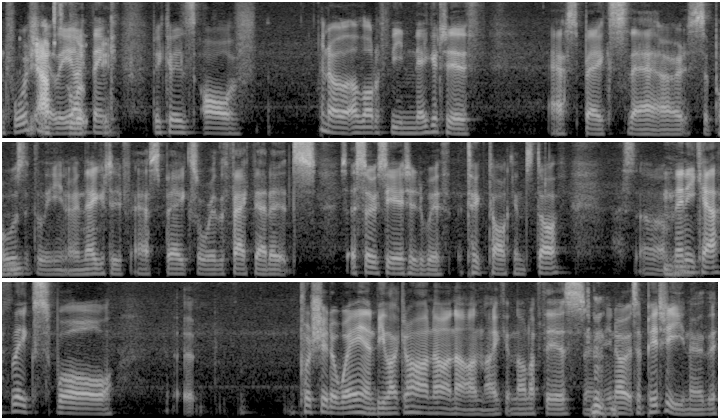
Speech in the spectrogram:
unfortunately i think because of you know a lot of the negative aspects that are supposedly you know negative aspects or the fact that it's associated with TikTok and stuff. Uh, Many Catholics will push it away and be like, "Oh no, no, like none of this," and you know it's a pity. You know the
